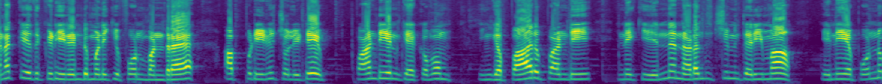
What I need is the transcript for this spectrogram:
எனக்கு எதுக்குடி ரெண்டு மணிக்கு ஃபோன் பண்ணுற அப்படின்னு சொல்லிட்டு பாண்டியன் கேட்கவும் இங்கே பாரு பாண்டி இன்னைக்கு என்ன நடந்துச்சுன்னு தெரியுமா? என்னைய பொண்ணு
